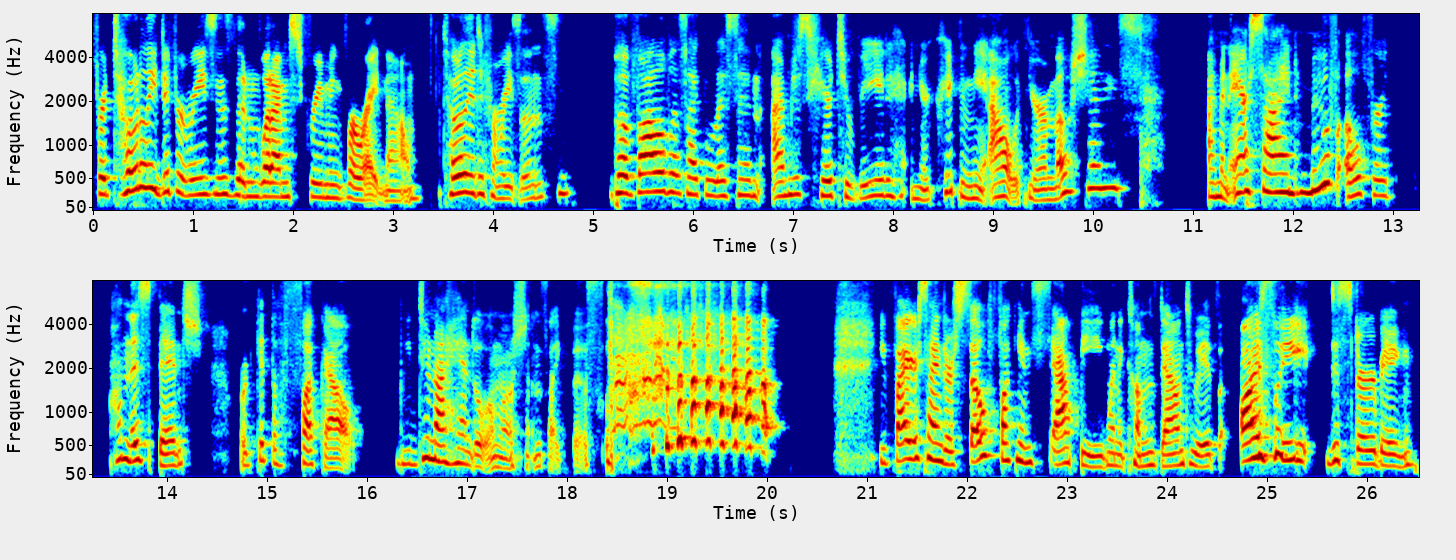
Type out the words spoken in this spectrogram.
for totally different reasons than what I'm screaming for right now. Totally different reasons. But Vhalla was like, listen, I'm just here to read, and you're creeping me out with your emotions. I'm an air sign. Move over on this bench or get the fuck out. We do not handle emotions like this. you fire signs are so fucking sappy when it comes down to it. It's honestly disturbing.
